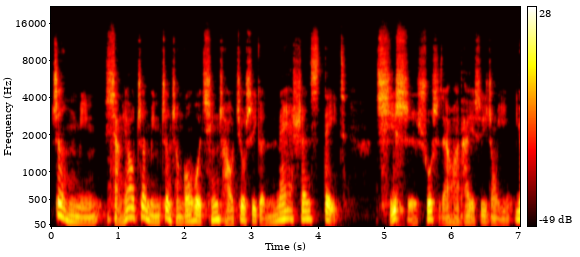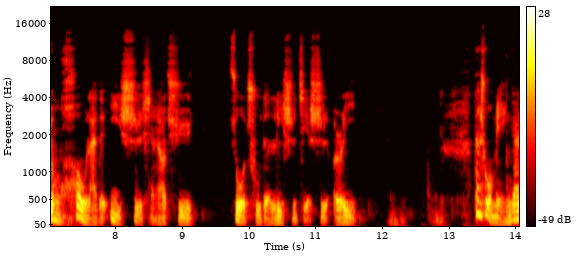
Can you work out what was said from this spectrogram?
证明想要证明郑成功或清朝就是一个 nation state，其实说实在话，它也是一种引用后来的意识想要去做出的历史解释而已。但是我们也应该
